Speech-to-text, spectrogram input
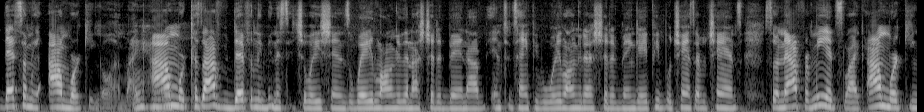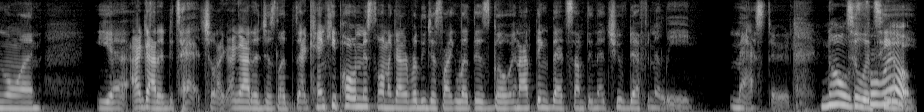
that's something I'm working on. Like Mm-hmm. I'm because I've definitely been in situations way longer than I should have been. I've entertained people way longer than I should have been. Gave people chance after chance. So now for me, it's like I'm working on. Yeah, I gotta detach. Like I gotta just let. I can't keep holding this on. I gotta really just like let this go. And I think that's something that you've definitely mastered. No, to a for T. real.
